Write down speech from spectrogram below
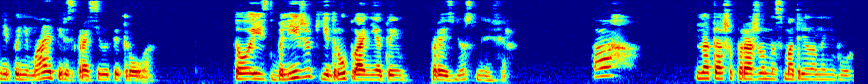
не понимая, переспросила Петрова. То есть ближе к ядру планеты, произнес Нефер. Ах! Наташа пораженно смотрела на него.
